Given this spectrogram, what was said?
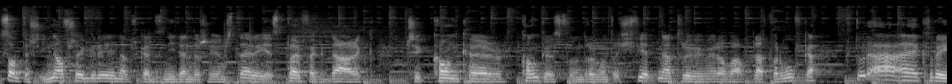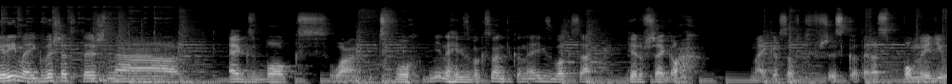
Są też i nowsze gry, na przykład z Nintendo 64 jest Perfect Dark czy Conquer. Conquer swoją drogą to świetna trójwymiarowa platformówka, która, e, której remake wyszedł też na Xbox One. Tfu, nie na Xbox One, tylko na Xboxa pierwszego. Microsoft wszystko teraz pomylił.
